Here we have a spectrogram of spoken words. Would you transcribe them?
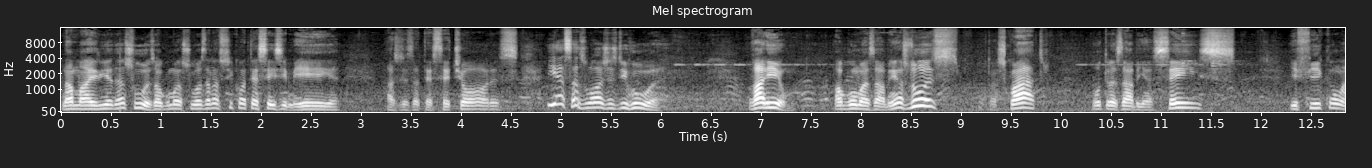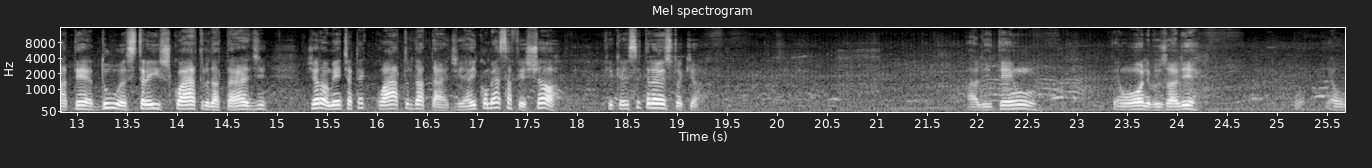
na maioria das ruas. Algumas ruas elas ficam até seis e meia, às vezes até 7 horas. E essas lojas de rua variam. Algumas abrem às duas, outras quatro, outras abrem às seis e ficam até duas, três, quatro da tarde, geralmente até quatro da tarde. E aí começa a fechar, ó, fica esse trânsito aqui, ó. Ali tem um, tem um ônibus ali, é o,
